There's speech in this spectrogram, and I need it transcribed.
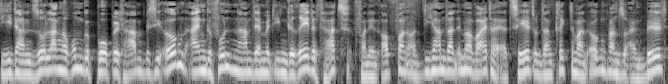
die dann so lange rumgepopelt haben, bis sie irgendeinen gefunden haben, der mit ihnen geredet hat von den Opfern und die haben dann immer weiter erzählt und dann kriegte man irgendwann so ein Bild,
